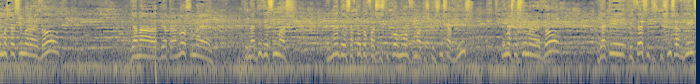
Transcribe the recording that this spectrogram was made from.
Είμαστε σήμερα εδώ για να διατρανώσουμε την αντίθεσή μας ενάντια σε αυτό το φασιστικό μόρφωμα της Χρυσής Αυγής. Είμαστε σήμερα εδώ γιατί η θέση της Χρυσής Αυγής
